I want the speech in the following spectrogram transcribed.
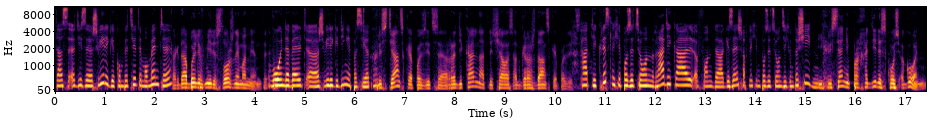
dass äh, diese schwierige, komplizierte Momente, когда были в мире сложные моменты, wo in der Welt äh, schwierige Dinge passierten, христианская позиция радикально отличалась от гражданской позиции. hat die christliche Position radikal von der gesellschaftlichen Position sich И unterschieden. христиане проходили сквозь огонь,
